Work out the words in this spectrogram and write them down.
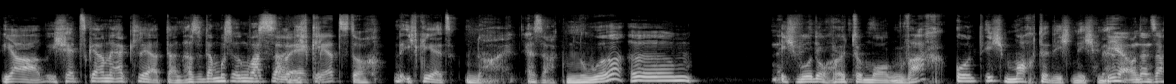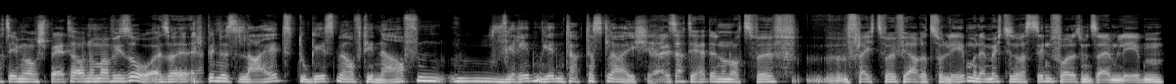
Ja, ich hätte es gerne erklärt dann. Also da muss irgendwas Was, sein. aber ich, erklärt's doch. ich gehe jetzt. Nein, er sagt nur, ähm, ich wurde heute Morgen wach und ich mochte dich nicht mehr. Ja, und dann sagt er ihm auch später auch nochmal, wieso. Also er, Ich bin es leid, du gehst mir auf die Nerven, wir reden jeden Tag das Gleiche. er sagt, er hätte nur noch zwölf, vielleicht zwölf Jahre zu leben und er möchte was Sinnvolles mit seinem Leben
